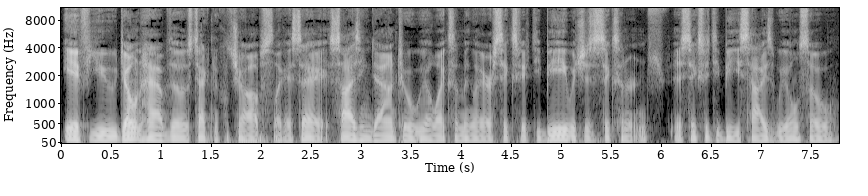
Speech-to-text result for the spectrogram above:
if you don't have those technical chops like i say sizing down to a wheel like something like our 650b which is 600 650b size wheel so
